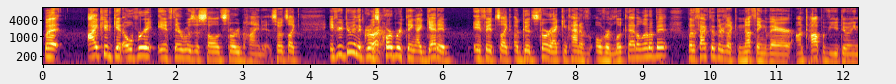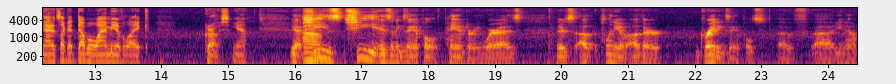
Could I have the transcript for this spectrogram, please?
but I could get over it if there was a solid story behind it. So it's like, if you're doing the gross Right. corporate thing, I get it. If it's like a good story, I can kind of overlook that a little bit. But the fact that there's like nothing there on top of you doing that, it's like a double whammy of like gross. Yeah. Yeah, Um, she's she is an example of pandering, whereas there's other, plenty of other great examples of uh, you know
